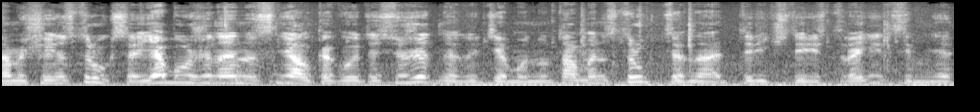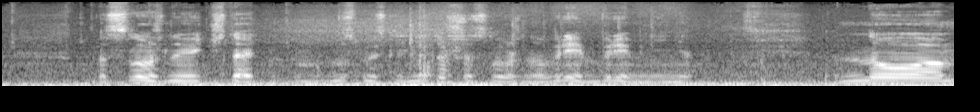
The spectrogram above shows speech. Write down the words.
там еще инструкция. Я бы уже, наверное, снял какой-то сюжет на эту тему, но там инструкция на 3-4 страницы, мне сложно ее читать. Ну, в смысле, не то, что сложно, время, времени нет. Но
